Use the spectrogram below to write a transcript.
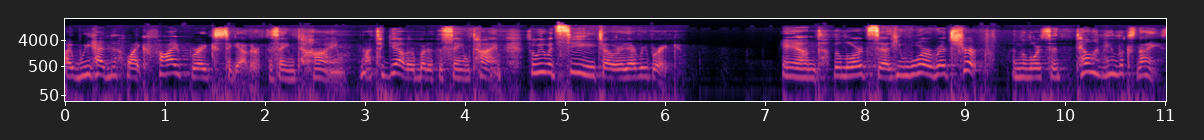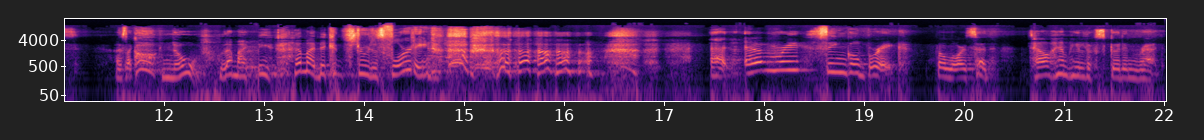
I, we had like five breaks together at the same time. Not together, but at the same time. So we would see each other at every break. And the Lord said, he wore a red shirt. And the Lord said, tell him he looks nice. I was like, oh no, that might be that might be construed as flirting. At every single break, the Lord said, Tell him he looks good in red.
